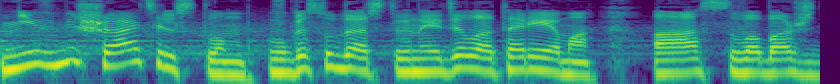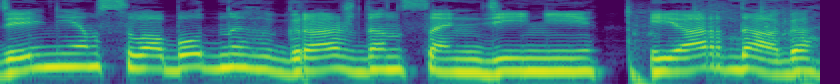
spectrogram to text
не вмешательством в государственные дела Тарема, а освобождением свободных граждан Сандинии и Ардага.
